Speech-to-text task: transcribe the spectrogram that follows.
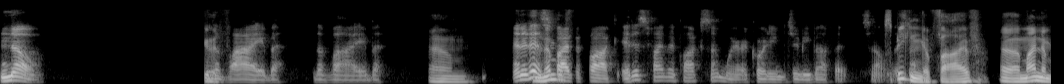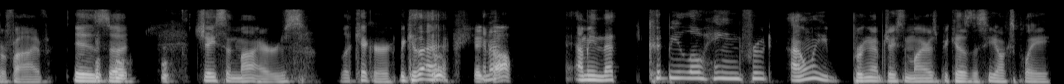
No, Good. the vibe, the vibe. Um, And it is Number five o'clock. It is five o'clock somewhere, according to Jimmy Buffett. So speaking of five, uh, my number five is uh, Jason Myers, the kicker, because I, Ooh, good and I- call. I mean that could be low hanging fruit. I only bring up Jason Myers because the Seahawks play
